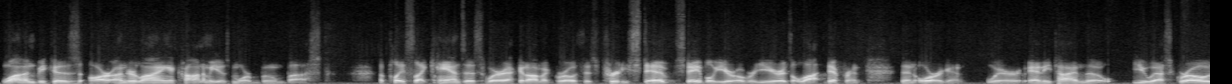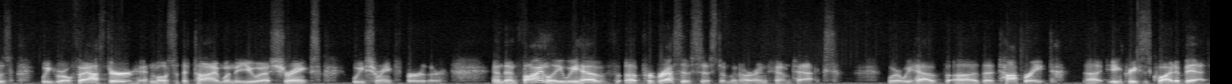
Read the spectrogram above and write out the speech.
One, because our underlying economy is more boom bust. A place like Kansas, where economic growth is pretty st- stable year over year, is a lot different than Oregon, where anytime the U.S. grows, we grow faster, and most of the time when the U.S. shrinks, we shrink further. And then finally, we have a progressive system in our income tax, where we have uh, the top rate uh, increases quite a bit.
